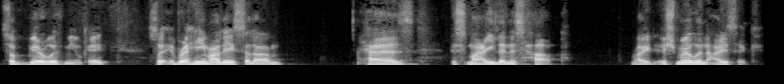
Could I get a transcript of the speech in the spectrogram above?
So bear with me, okay? So Ibrahim alayhi salam has Ismail and Ishaq, right? Ishmael and Isaac.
